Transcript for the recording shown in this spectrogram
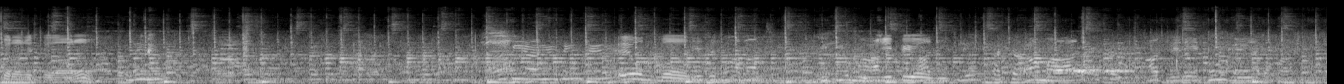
ਤੇਰਾ ਰਿਸ਼ਤੇਦਾਰ ਇਹ ਉਹ ਜੀਪੀਓ ਅੱਛਾ ਆ ਮਾਰ ਆ ਸਵੇਰੇ ਇੱਥੋਂ ਵੀ ਗਏ ਆਪਾਂ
